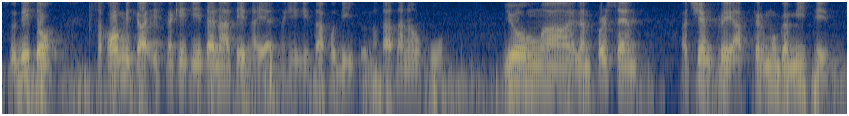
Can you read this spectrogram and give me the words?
So, dito, sa Comica is nakikita natin, ayan, nakikita ko dito, natatanaw ko, yung ah, ilang percent, at syempre, after mo gamitin,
